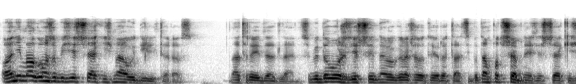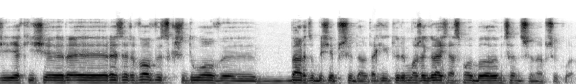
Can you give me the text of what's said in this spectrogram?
oni mogą zrobić jeszcze jakiś mały deal teraz na trade deadline. Sobie dołożyć jeszcze jednego gracza do tej rotacji, bo tam potrzebny jest jeszcze jakiś, jakiś re- rezerwowy, skrzydłowy, bardzo by się przydał. Taki, który może grać na smallballowym centrze na przykład.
